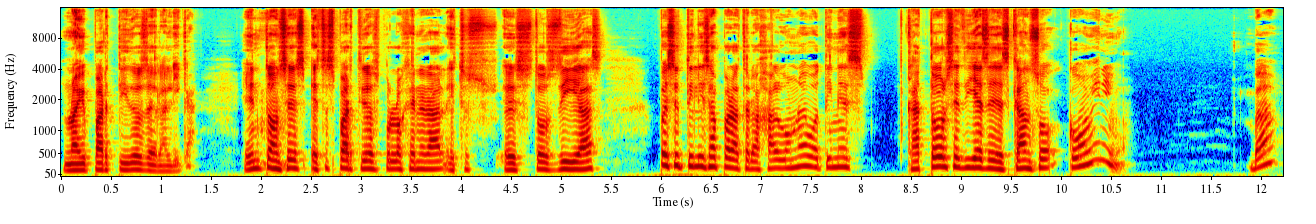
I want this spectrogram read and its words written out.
No hay partidos de la liga. Entonces, estos partidos por lo general, estos, estos días, pues se utiliza para trabajar algo nuevo. Tienes 14 días de descanso como mínimo. ¿Va?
